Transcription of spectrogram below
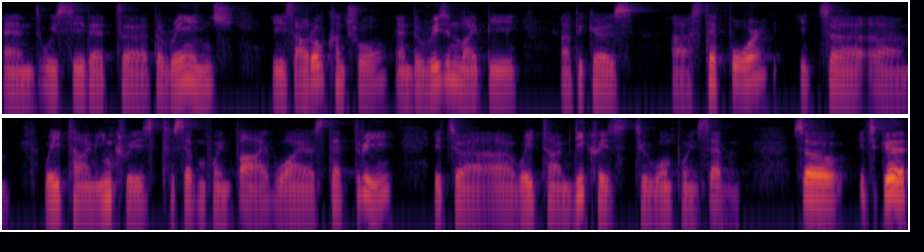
And we see that uh, the range is out of control and the reason might be uh, because uh, step 4 its uh, wait time increased to 7.5 while step 3 its uh, wait time decreased to 1.7 so it's good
